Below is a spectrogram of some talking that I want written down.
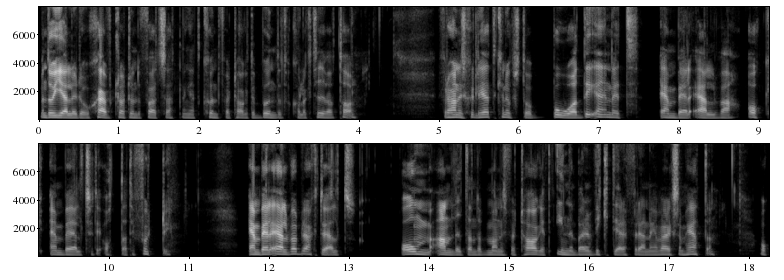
Men då gäller det självklart under förutsättning att kundföretaget är bundet för kollektivavtal. Förhandlingsskyldighet kan uppstå både enligt MBL 11 och MBL 38 till 40. MBL 11 blir aktuellt om anlitande av bemanningsföretaget innebär en viktigare förändring av verksamheten. Och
